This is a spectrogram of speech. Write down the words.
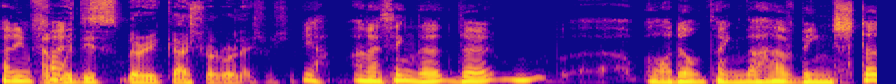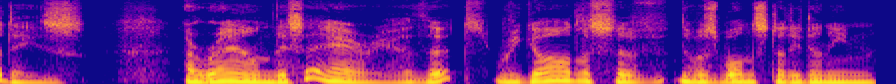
And in and with this very casual relationship. yeah, and I think that the well, I don't think there have been studies around this area that, regardless of there was one study done in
